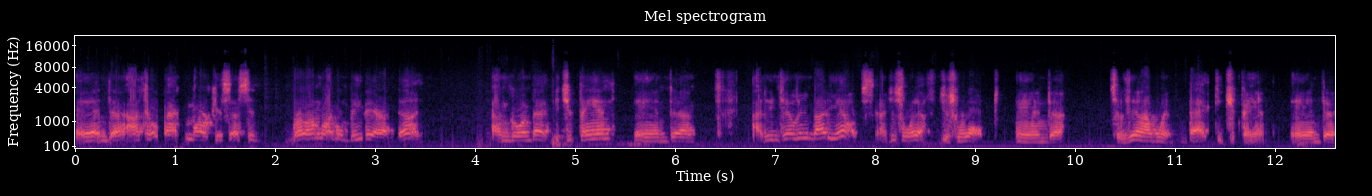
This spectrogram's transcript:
And uh, I told back Marcus, I said, bro, I'm not going to be there. I'm done. I'm going back to Japan. And uh, I didn't tell anybody else. I just left, just walked. And uh, so then I went back to Japan. And uh,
